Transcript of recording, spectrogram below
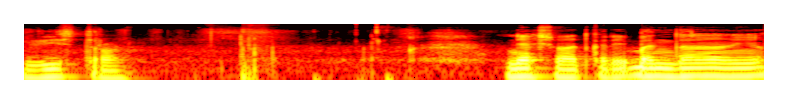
વીસ ત્રણ. નેક્સ્ટ વાત કરીએ. બંધારણીય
